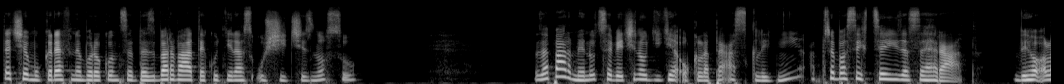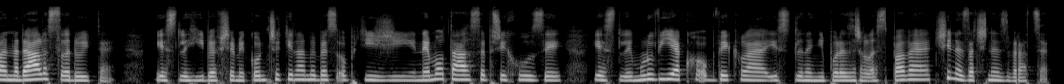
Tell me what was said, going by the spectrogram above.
Teče mu krev nebo dokonce bezbarvá tekutina z uší či z nosu? Za pár minut se většinou dítě oklepe a sklidní a třeba si chce jít zase hrát. Vy ho ale nadále sledujte, jestli hýbe všemi končetinami bez obtíží, nemotá se při chůzi, jestli mluví jako obvykle, jestli není podezřele spavé, či nezačne zvracet.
